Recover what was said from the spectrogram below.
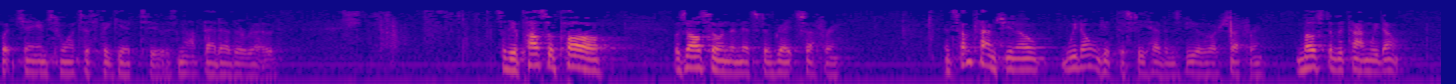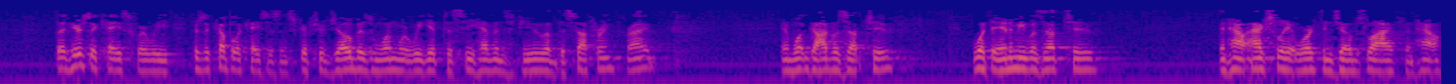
what James wants us to get to, is not that other road. So the Apostle Paul was also in the midst of great suffering. And sometimes, you know, we don't get to see heaven's view of our suffering. Most of the time, we don't. But here's a case where we, there's a couple of cases in Scripture. Job is one where we get to see heaven's view of the suffering, right? And what God was up to, what the enemy was up to, and how actually it worked in Job's life and how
